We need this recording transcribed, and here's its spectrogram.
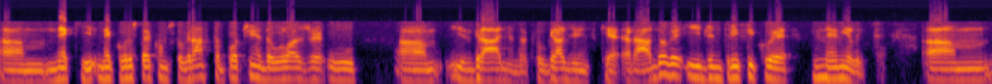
um, neki, neku vrstu ekonomskog rasta počinje da ulaže u um, izgradnju, dakle u građevinske radove i gentrifikuje nemilice. Um,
